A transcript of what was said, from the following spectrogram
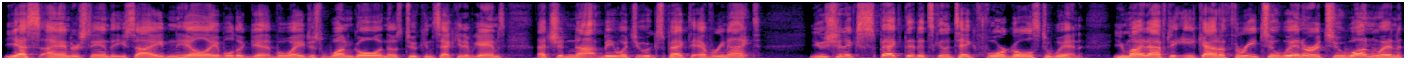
Yes, I understand that you saw Adin Hill able to give away just one goal in those two consecutive games. That should not be what you expect every night you should expect that it's going to take four goals to win. You might have to eke out a 3 2 win or a 2 1 win,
